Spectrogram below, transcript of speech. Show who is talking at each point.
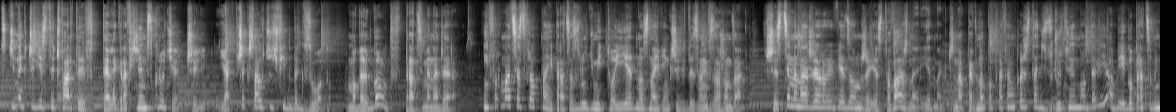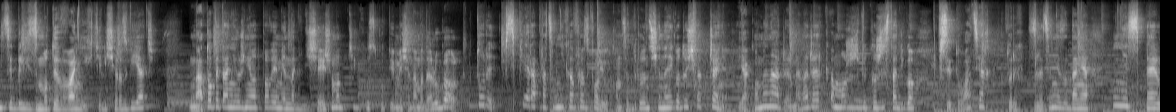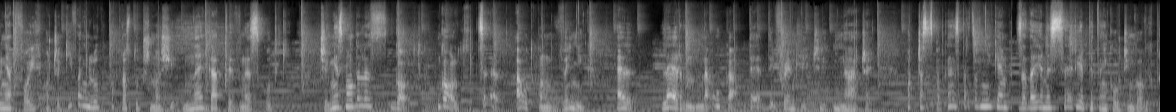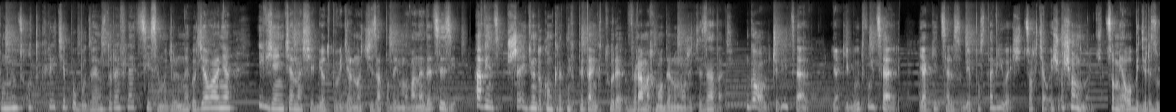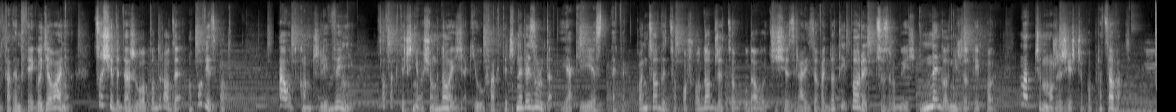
Speaker 1: Odcinek 34 w telegraficznym skrócie, czyli jak przekształcić feedback w złoto. Model Gold w pracy menedżera. Informacja zwrotna i praca z ludźmi to jedno z największych wyzwań w zarządzaniu. Wszyscy menedżerowie wiedzą, że jest to ważne, jednak czy na pewno potrafią korzystać z różnych modeli, aby jego pracownicy byli zmotywowani i chcieli się rozwijać? Na to pytanie już nie odpowiem, jednak w dzisiejszym odcinku skupimy się na modelu Gold, który wspiera pracownika w rozwoju, koncentrując się na jego doświadczeniach. Jako menadżer, menadżerka możesz wykorzystać go w sytuacjach, w których zlecenie zadania nie spełnia Twoich oczekiwań lub po prostu przynosi negatywne skutki. Czym jest model Gold? Gold, cel, outcome, wynik, L, learn, nauka, D, differently, czyli inaczej. Podczas spotkania z pracownikiem zadajemy serię pytań coachingowych, promując odkrycie, pobudzając do refleksji, samodzielnego działania i wzięcia na siebie odpowiedzialności za podejmowane decyzje. A więc przejdźmy do konkretnych pytań, które w ramach modelu możecie zadać. Goal, czyli cel. Jaki był Twój cel? Jaki cel sobie postawiłeś? Co chciałeś osiągnąć? Co miało być rezultatem Twojego działania? Co się wydarzyło po drodze? Opowiedz o tym. Outcome, czyli wynik. Co faktycznie osiągnąłeś? Jaki był faktyczny rezultat? Jaki jest efekt końcowy? Co poszło dobrze? Co udało Ci się zrealizować do tej pory? Co zrobiłeś innego niż do tej pory? Nad czym możesz jeszcze popracować?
